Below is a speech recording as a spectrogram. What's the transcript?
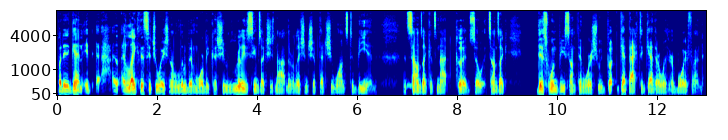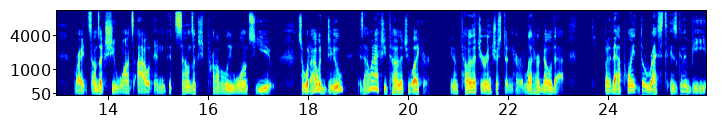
But again, it I, I like this situation a little bit more because she really seems like she's not in the relationship that she wants to be in. It sounds like it's not good. So it sounds like this wouldn't be something where she would go, get back together with her boyfriend, right? It sounds like she wants out, and it sounds like she probably wants you. So what I would do is I would actually tell her that you like her. You know, tell her that you're interested in her. Let her know that. But at that point, the rest is going to be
